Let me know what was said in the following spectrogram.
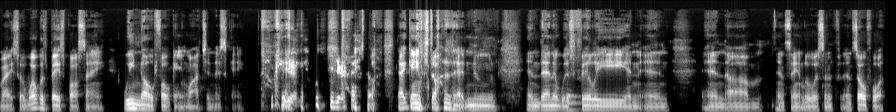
right? So what was baseball saying? We know folk ain't watching this game. Okay. Yeah. yeah. so that game started at noon and then it was Philly and and and um and St. Louis and and so forth.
